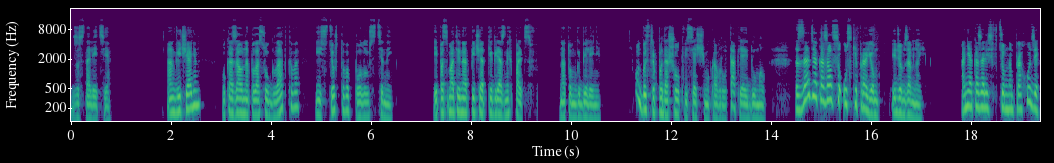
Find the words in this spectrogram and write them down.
за столетие». Англичанин указал на полосу гладкого и истертого пола у стены. «И посмотри на отпечатки грязных пальцев на том гобелене». Он быстро подошел к висящему ковру. Так я и думал. Сзади оказался узкий проем. Идем за мной. Они оказались в темном проходе,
